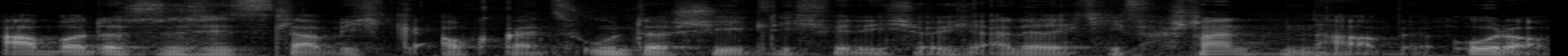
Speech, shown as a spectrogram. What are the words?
aber das ist jetzt, glaube ich, auch ganz unterschiedlich, wenn ich euch alle richtig verstanden habe, oder?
